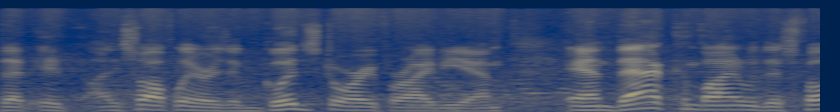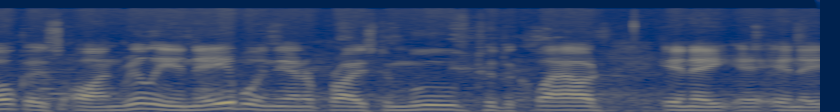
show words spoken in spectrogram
that it, SoftLayer is a good story for IBM, and that combined with this focus on really enabling the enterprise to move to the cloud in a, in a,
